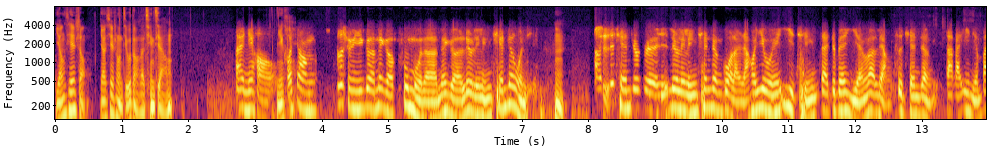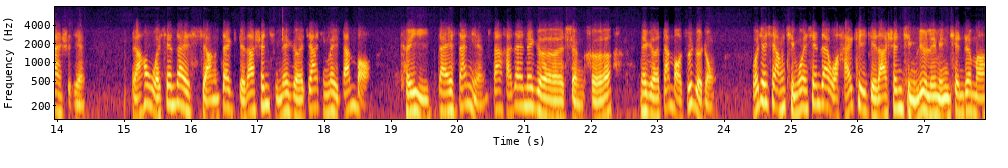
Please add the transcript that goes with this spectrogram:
杨先生，杨先生久等了，请讲。哎，你好，你好我想咨询一个那个父母的那个六零零签证问题。嗯，啊，是之前就是六零零签证过来，然后因为疫情在这边延了两次签证，大概一年半时间。然后我现在想再给他申请那个家庭类担保，可以待三年，但还在那个审核那个担保资格中。我就想请问，现在我还可以给他申请六零零签证吗？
